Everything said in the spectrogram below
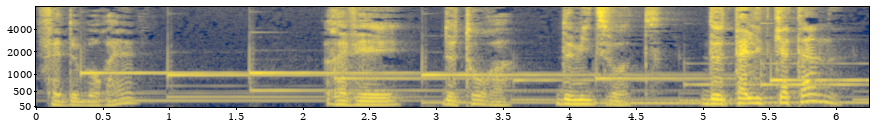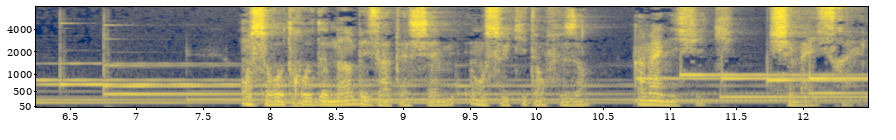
faites de beaux rêves, rêvez de Torah, de mitzvot, de Talit Katan. On se retrouve demain, Bezrat Hashem, et on se quitte en faisant un magnifique schéma Israël.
